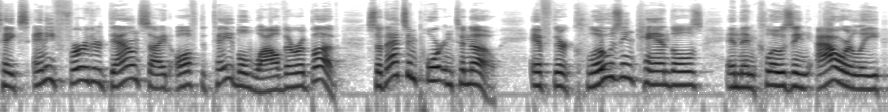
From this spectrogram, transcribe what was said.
takes any further downside off the table while they're above. So that's important to know. If they're closing candles and then closing hourly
